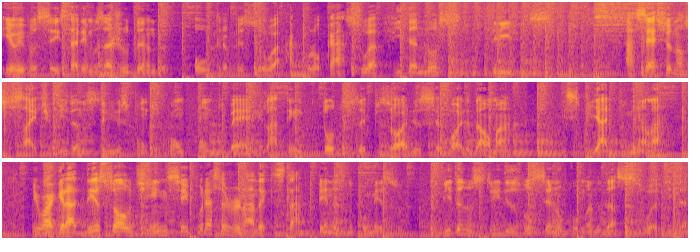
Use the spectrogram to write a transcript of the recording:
eu e você estaremos ajudando outra pessoa a colocar a sua vida nos trilhos. Acesse o nosso site vidanostrilhos.com.br. Lá tem todos os episódios, você pode dar uma espiadinha lá. Eu agradeço a audiência e por essa jornada que está apenas no começo. Vida nos trilhos, você no comando da sua vida.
